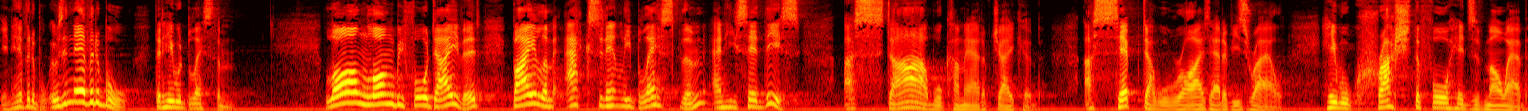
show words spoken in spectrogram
Inevitable. It was inevitable that he would bless them. Long, long before David, Balaam accidentally blessed them and he said this A star will come out of Jacob, a scepter will rise out of Israel. He will crush the foreheads of Moab.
